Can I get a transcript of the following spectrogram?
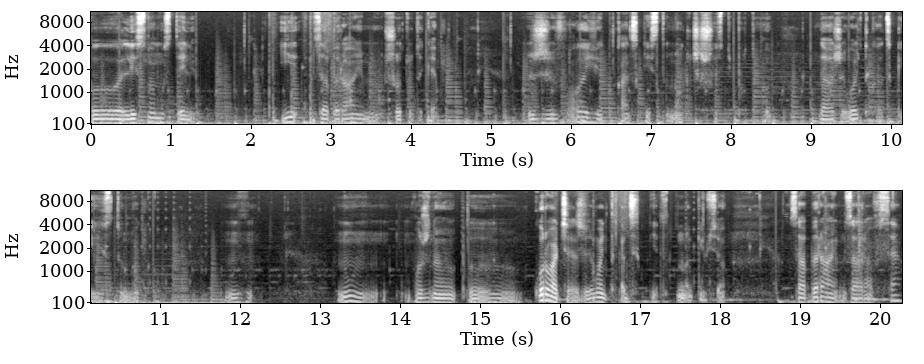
в лісному стилі. І забираємо, що тут таке. Живой ткацький станок чи щось типу того. Да, живой ткацький станок. Угу. Ну, можна. е, Коротше, живой ткацький станок і все. Забираємо зараз все.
